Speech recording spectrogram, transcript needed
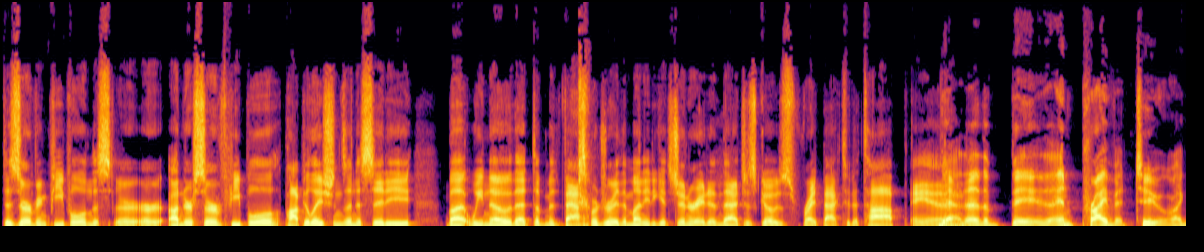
deserving people in this or, or underserved people populations in the city. But we know that the vast majority of the money that gets generated in that just goes right back to the top. And yeah, the, the and private too, like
